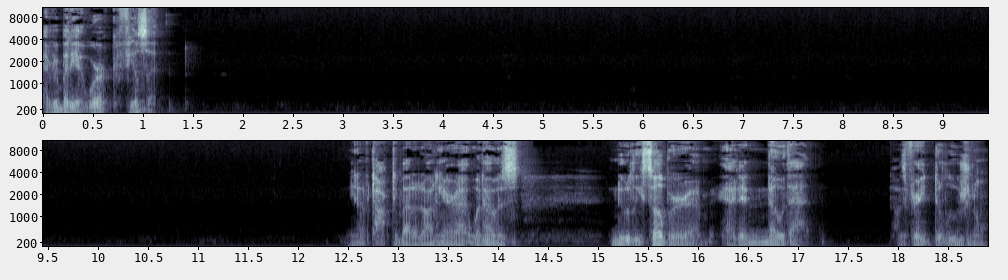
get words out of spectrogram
everybody at work feels it. You know, I've talked about it on here. Uh, when I was newly sober, um, I didn't know that. I was very delusional.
